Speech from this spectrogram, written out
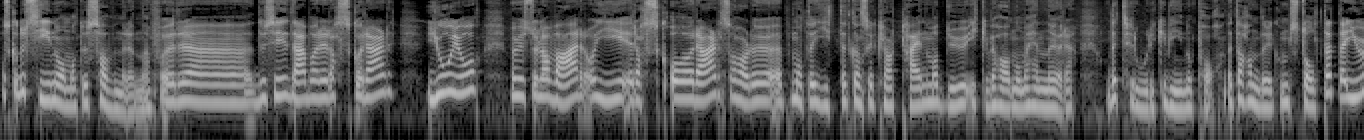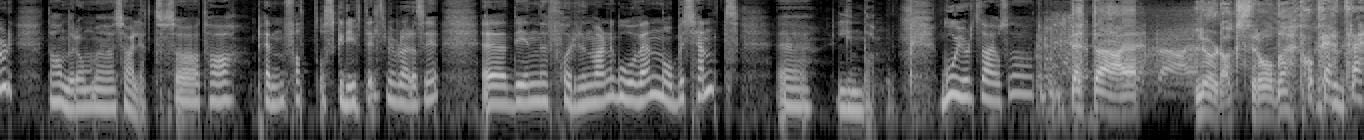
Og skal du si noe om at du savner henne. For uh, du sier det er bare rask og ræl. Jo jo, men hvis du lar være å gi rask og ræl, så har du på en måte gitt et ganske klart tegn om at du ikke vil ha noe med henne å gjøre. Og det tror ikke vi noe på. Dette handler ikke om stolthet, det er jul. Det handler om kjærlighet. Så ta pennen fatt og skriv til, som vi pleier å si. Eh, Din forhenværende gode venn nå bekjent eh, Linda. God jul til deg også, da. Toppen. Dette er Lørdagsrådet På P3.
